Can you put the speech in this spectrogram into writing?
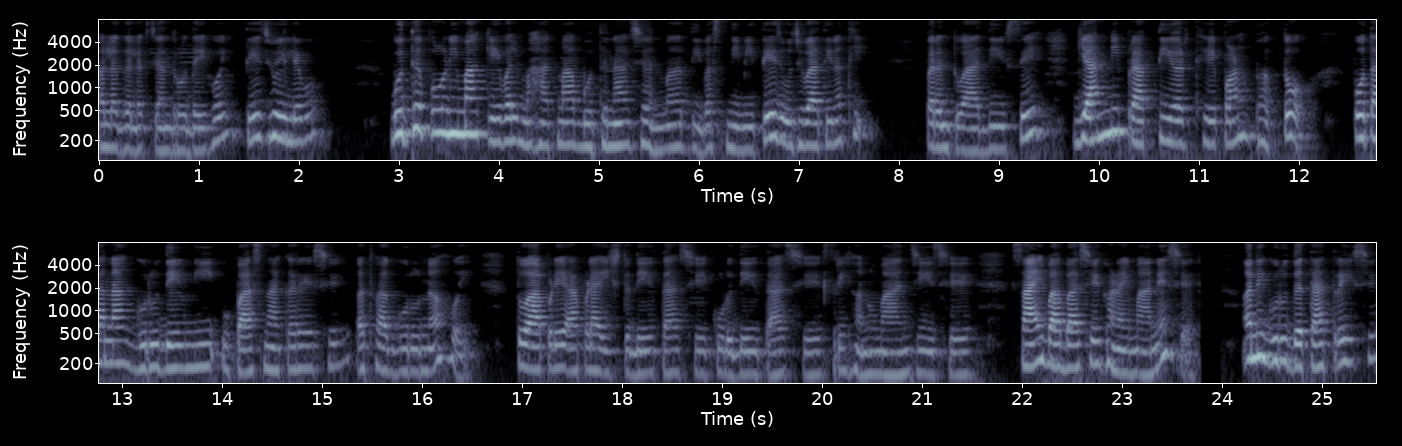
અલગ અલગ ચંદ્રોદય હોય તે જોઈ લેવો. બુદ્ધ પૂર્ણિમા કેવલ મહાત્મા બુદ્ધના જન્મ દિવસ નિમિત્તે જ ઉજવાતી નથી. પરંતુ આ દિવસે જ્ઞાનની પ્રાપ્તિ અર્થે પણ ભક્તો પોતાના ગુરુદેવની ઉપાસના કરે છે અથવા ગુરુ ન હોય, તો આપણે આપણા ઈષ્ટ દેવતા છે, કુળદેવતા છે, શ્રી હનુમાનજી છે, સાંઈ બાબા છે, ઘણાય માને છે અને ગુરુ દત્તાત્રેય છે.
